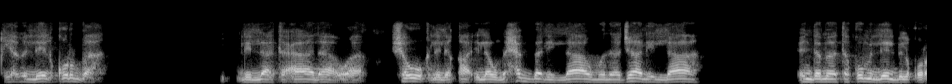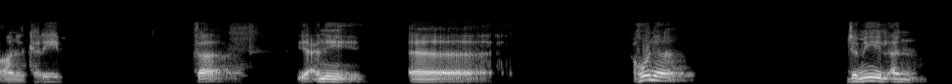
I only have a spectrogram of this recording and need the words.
قيام الليل قربة لله تعالى وشوق للقاء الله ومحبة لله ومناجاة لله عندما تقوم الليل بالقرآن الكريم. ف يعني آه هنا جميل أن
